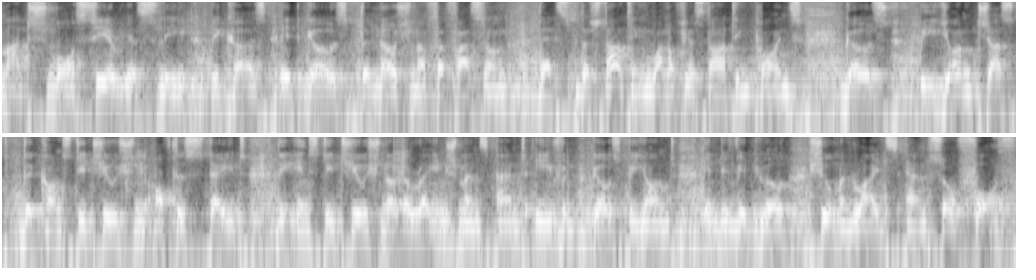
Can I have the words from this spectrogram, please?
much more seriously because it goes, the notion of Verfassung, that's the starting, one of your starting points, goes beyond just the constitution of the state, the institutional arrangements, and even goes beyond individual human rights and so forth.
